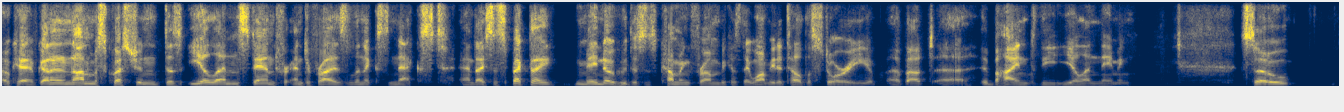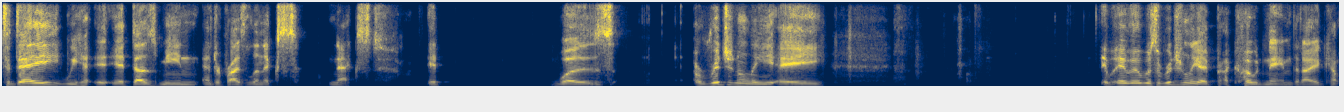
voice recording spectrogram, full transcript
okay, I've got an anonymous question. Does ELN stand for Enterprise Linux Next? And I suspect I may know who this is coming from because they want me to tell the story about uh, behind the ELN naming. So today we it, does mean enterprise Linux next. It was originally a it, it was originally a, a, code name that I had come,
